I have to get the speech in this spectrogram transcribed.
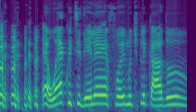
é, o equity dele foi multiplicado.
